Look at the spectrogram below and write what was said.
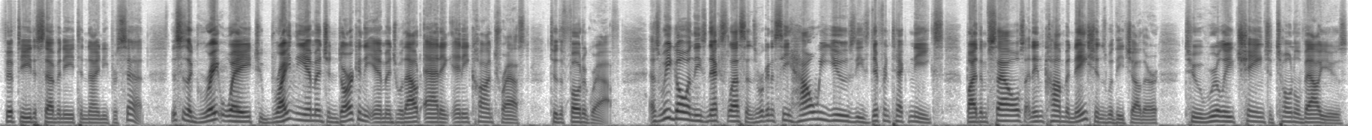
50 to 70 to 90%. This is a great way to brighten the image and darken the image without adding any contrast to the photograph. As we go in these next lessons, we're going to see how we use these different techniques by themselves and in combinations with each other to really change the tonal values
